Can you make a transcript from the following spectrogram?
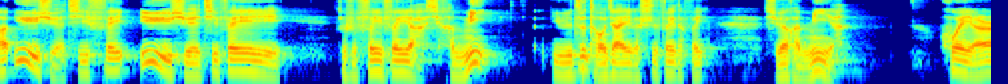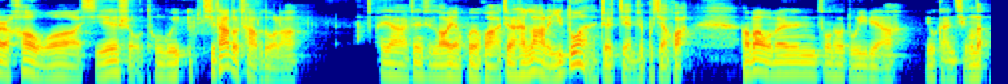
啊，雨雪其飞，雨雪其飞就是飞飞呀，很密，雨字头加一个是非的非，雪很密呀。惠而好我，携手同归，其他都差不多了啊。哎呀，真是老眼昏花，竟然还落了一段，这简直不像话。好吧，我们从头读一遍啊，有感情的。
